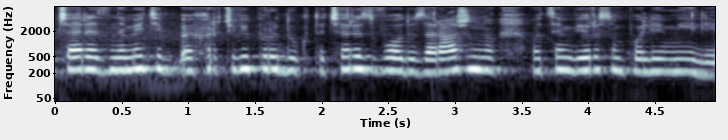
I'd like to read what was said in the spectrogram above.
через немиті харчові продукти, через воду, заражену оцим вірусом поліоміеліту.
